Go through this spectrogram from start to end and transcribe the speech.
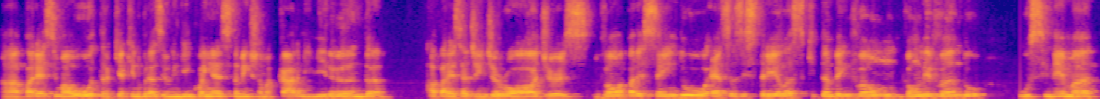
Aparece uma outra que aqui no Brasil ninguém conhece também, chama Carmen Miranda. Aparece a Ginger Rogers. Vão aparecendo essas estrelas que também vão, vão levando o cinema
